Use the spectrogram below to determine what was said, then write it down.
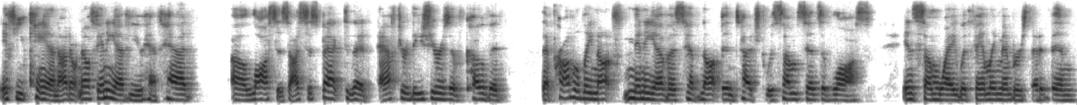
if you can. I don't know if any of you have had uh, losses. I suspect that after these years of COVID, that probably not many of us have not been touched with some sense of loss in some way with family members that have been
